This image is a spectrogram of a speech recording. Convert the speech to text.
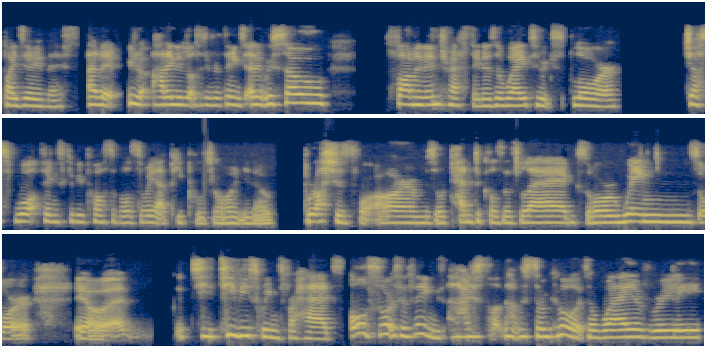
by doing this, and it you know adding lots of different things, and it was so fun and interesting as a way to explore just what things could be possible. So we had people drawing, you know, brushes for arms or tentacles as legs or wings or, you know, uh, t- TV screens for heads, all sorts of things. And I just thought that was so cool. It's a way of really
